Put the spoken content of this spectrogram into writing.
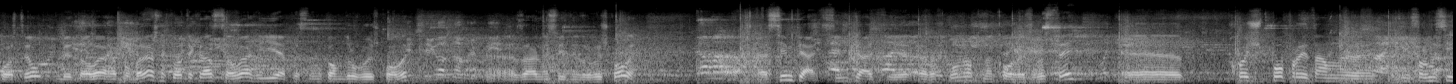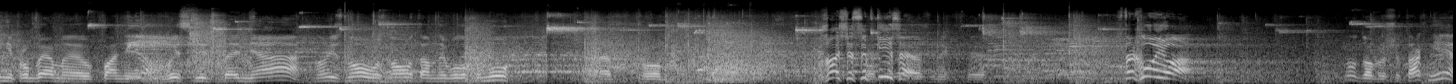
постріл від Олега Побережника. От якраз Олег є представником другої школи, е, загальноосвітньої другої школи. Е, 7-5. 7-5 рахунок на користь гостей. Хоч попри там е, інформаційні проблеми в плані висвітлення, ну і знову, знову там не було кому. Е, Жорстче, цепкіше! Побережник, е, Страхуй його! Ну добре, що так, ні,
